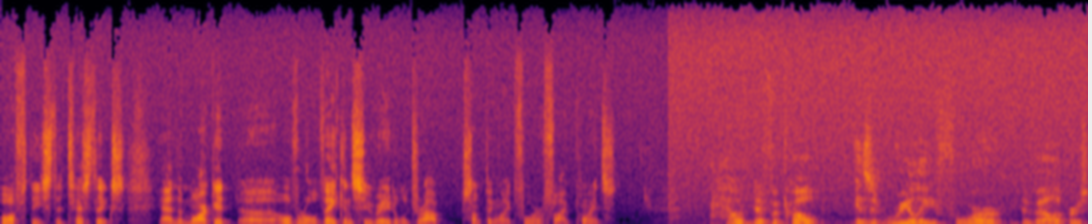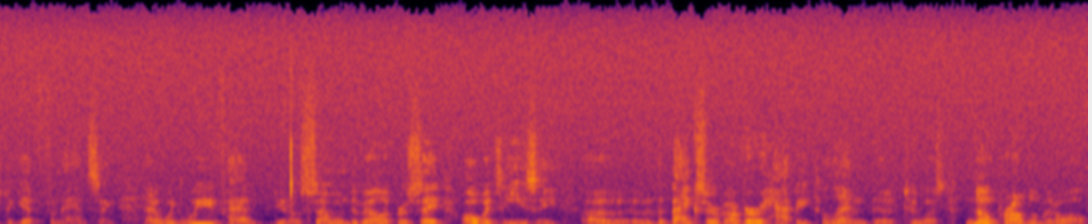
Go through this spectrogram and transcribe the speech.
off the statistics, and the market uh, overall vacancy rate will drop something like four or five points. How difficult is it really for developers to get financing? And we've had, you know, some developers say, "Oh, it's easy. Uh, the banks are, are very happy to lend uh, to us. No problem at all."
